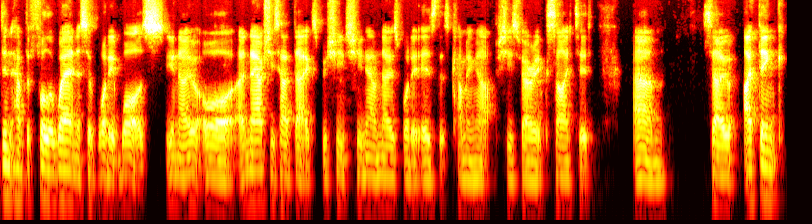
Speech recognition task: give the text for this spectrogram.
didn't have the full awareness of what it was, you know, or and now she's had that experience. She, she now knows what it is that's coming up. She's very excited. Um, so I think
